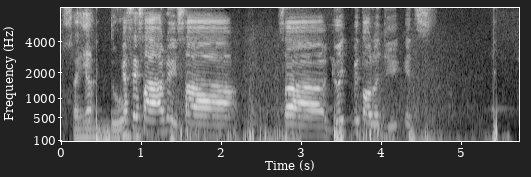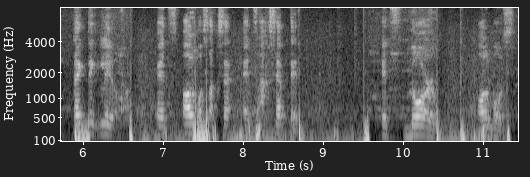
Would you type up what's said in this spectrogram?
sa Hindu. Kasi sa ano eh, sa sa Greek mythology, it's technically it's almost accept, it's accepted. It's norm almost.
